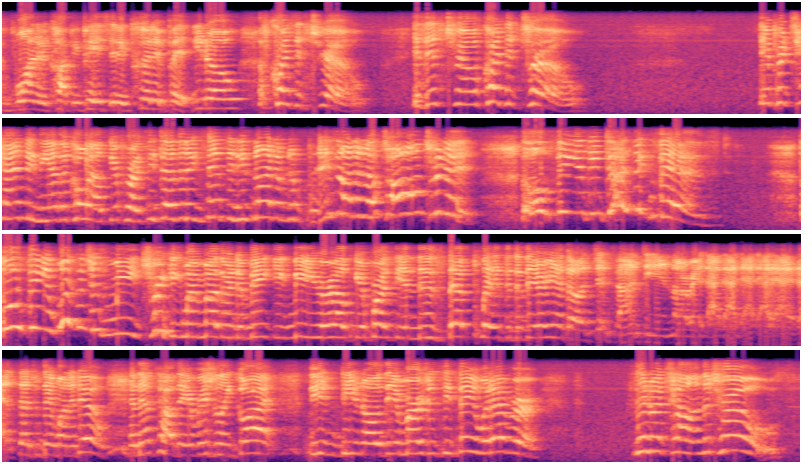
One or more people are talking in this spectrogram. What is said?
I wanted to copy paste it and couldn't, but you know, of course it's true. Is this true? Of course it's true. They're pretending the other co-healthcare proxy doesn't exist, and he's not a, he's not an alternate. The whole thing is he does exist. The whole thing, it wasn't just me tricking my mother into making me her healthcare proxy, and this that plays into their hand. Oh, it's just auntie and. Da, da, da, da, da. That's, that's what they want to do, and that's how they originally got the you know the emergency thing, or whatever. They're not telling the truth.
